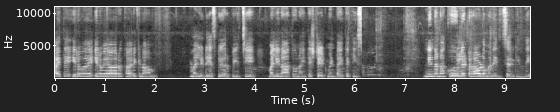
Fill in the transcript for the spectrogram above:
అయితే ఇరవై ఇరవై ఆరో తారీఖున మళ్ళీ డిఎస్పీ గారు పిలిచి మళ్ళీ నాతోనైతే స్టేట్మెంట్ అయితే తీసు నిన్న నాకు లెటర్ రావడం అనేది జరిగింది.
